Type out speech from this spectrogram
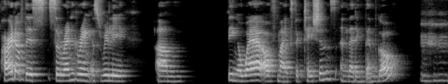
part of this surrendering is really um, being aware of my expectations and letting them go. Mm-hmm.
